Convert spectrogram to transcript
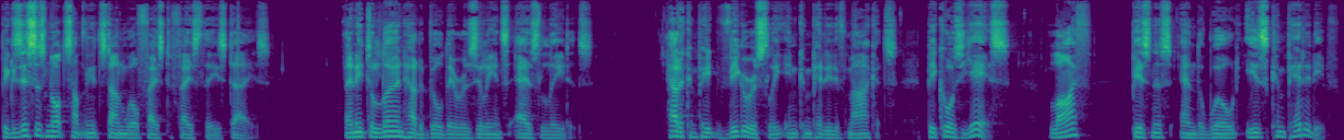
because this is not something that's done well face to face these days. They need to learn how to build their resilience as leaders, how to compete vigorously in competitive markets, because yes, life, business, and the world is competitive.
